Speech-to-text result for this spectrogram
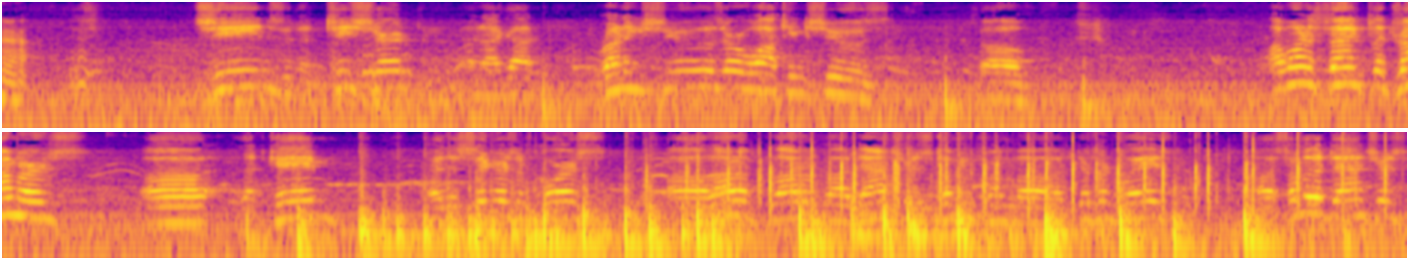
Jeans and a t-shirt, and I got running shoes or walking shoes. So I want to thank the drummers uh, that came, and the singers, of course. Uh, a lot of lot of uh, dancers coming from uh, different ways. Uh, some of the dancers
